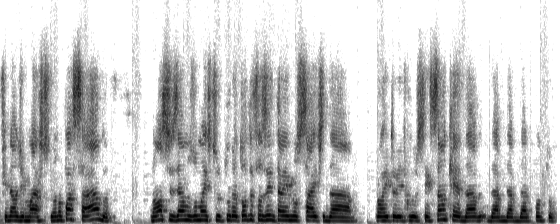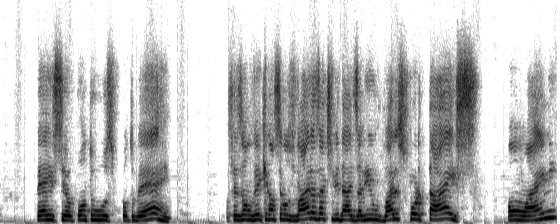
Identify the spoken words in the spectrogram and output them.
final de março do ano passado, nós fizemos uma estrutura toda, vocês entrarem no site da Pró-Reitoria de Curso de Extensão, que é www.prcu.usp.br, vocês vão ver que nós temos várias atividades ali, vários portais online,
